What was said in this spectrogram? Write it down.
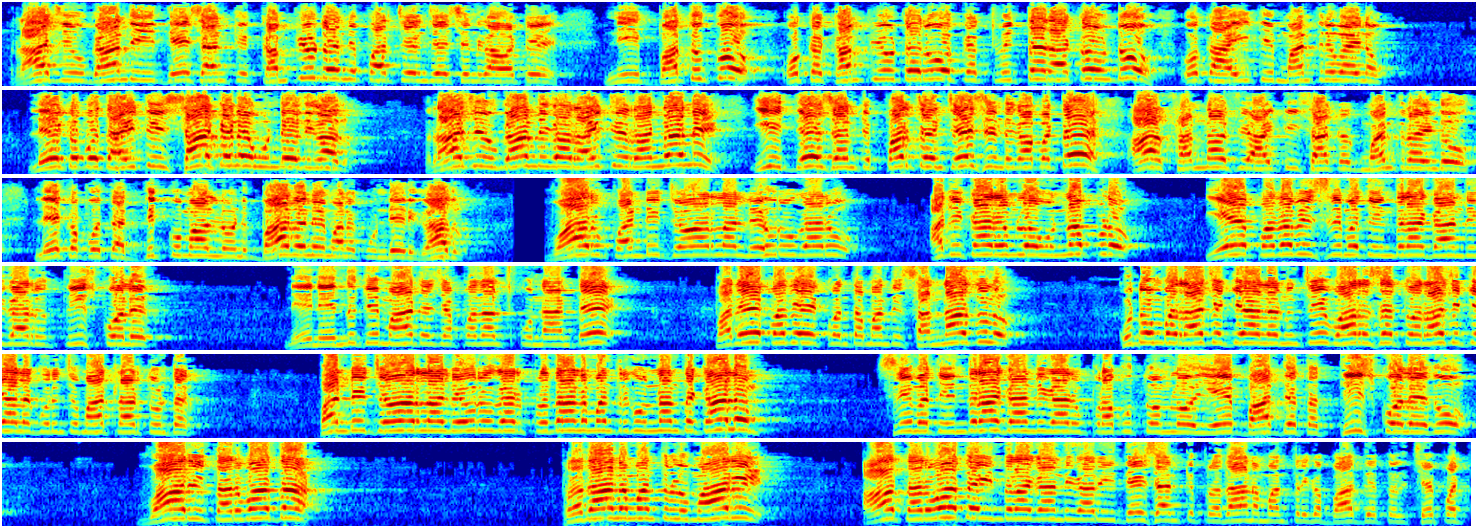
రాజీవ్ గాంధీ ఈ దేశానికి కంప్యూటర్ని పరిచయం చేసింది కాబట్టి నీ బతుకు ఒక కంప్యూటరు ఒక ట్విట్టర్ అకౌంట్ ఒక ఐటీ మంత్రివైనవు. లేకపోతే ఐటీ శాఖనే ఉండేది కాదు. రాజీవ్ గాంధీ గారు ఐటీ రంగాన్ని ఈ దేశానికి పరిచయం చేసిండు కాబట్టి ఆ సన్నాసి ఐటీ శాఖకు మంత్రి అయిండు. లేకపోతే ఆ దిక్కుమాలలోని బాధనే మనకు ఉండేది కాదు. వారు పండిత్ జవహర్లాల్ నెహ్రూ గారు అధికారంలో ఉన్నప్పుడు ఏ పదవి శ్రీమతి ఇందిరాగాంధీ గారు తీసుకోలేదు. నేను ఎందుకు ఈ మాట చెప్పదలుచుకున్నా అంటే పదే పదే కొంతమంది సన్నాసులు కుటుంబ రాజకీయాల నుంచి వారసత్వ రాజకీయాల గురించి మాట్లాడుతుంటారు. పండిత్ జవహర్లాల్ నెహ్రూ గారు ప్రధానమంత్రిగా ఉన్నంత కాలం శ్రీమతి ఇందిరాగాంధీ గారు ప్రభుత్వంలో ఏ బాధ్యత తీసుకోలేదు. వారి తర్వాత ప్రధానమంత్రులు మారి ఆ తర్వాత ఇందిరాగాంధీ గారు ఈ దేశానికి ప్రధానమంత్రిగా బాధ్యతలు చేపట్టారు.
